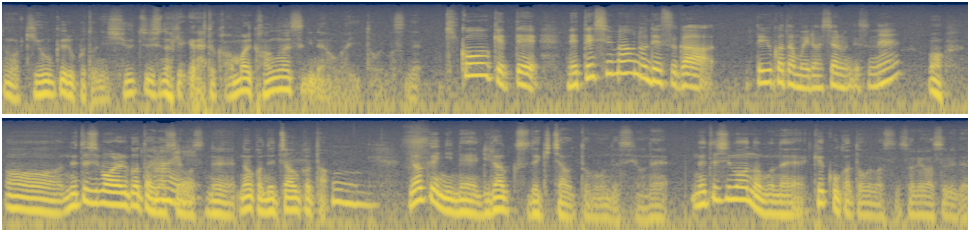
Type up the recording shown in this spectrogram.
なんか気を受けることに集中しなきゃいけないとかあんまり考えすぎない方がいいと思いますね。気候を受けて寝てしまうのですがっていう方もいらっしゃるんですね。ああ寝てしまわれる方いらっしゃいますね、はい、なんか寝ちゃう方、うん、やけにねリラックスできちゃうと思うんですよね。寝てしまうのもね結構かと思います。それはそれで。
